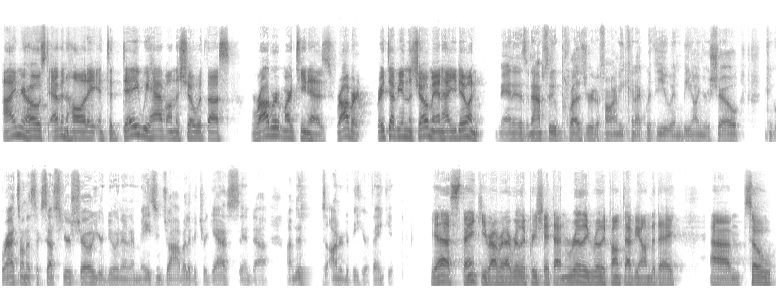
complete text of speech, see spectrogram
I'm your host, Evan Holiday, and today we have on the show with us Robert Martinez. Robert, great to have you in the show, man. How you doing? Man, it is an absolute pleasure to finally connect with you and be on your show. Congrats on the success of your show. You're doing an amazing job. I look at your guests, and uh, I'm just honored to be here. Thank you. Yes, thank you, Robert. I really appreciate that, and really, really pumped to have you on today. Um, so,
